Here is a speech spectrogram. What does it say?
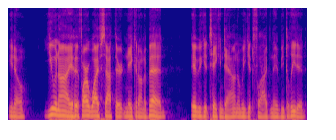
you know, you and I, if our wife sat there naked on a bed, it would get taken down and we get flagged and they'd be deleted.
